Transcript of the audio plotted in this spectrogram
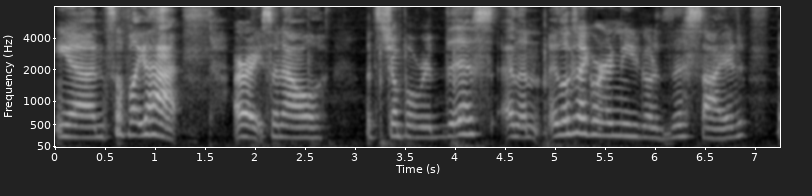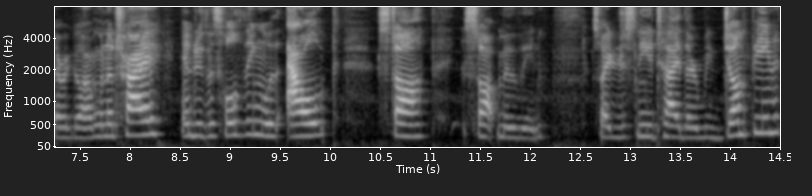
and stuff like that. All right, so now let's jump over this. And then it looks like we're going to need to go to this side. There we go. I'm going to try and do this whole thing without stop, stop moving. So I just need to either be jumping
